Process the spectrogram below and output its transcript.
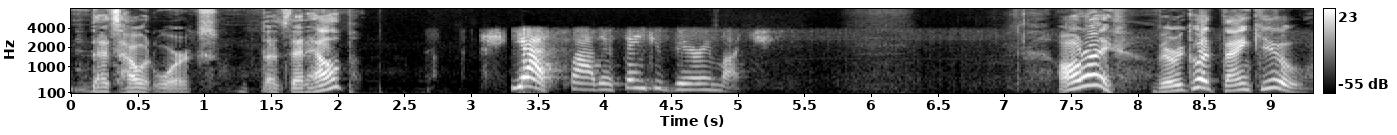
that's how it works. Does that help? Yes, Father. Thank you very much. All right, very good. Thank you.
